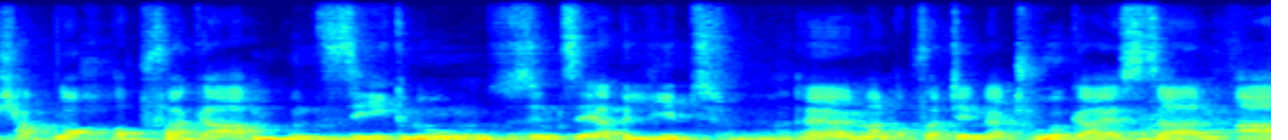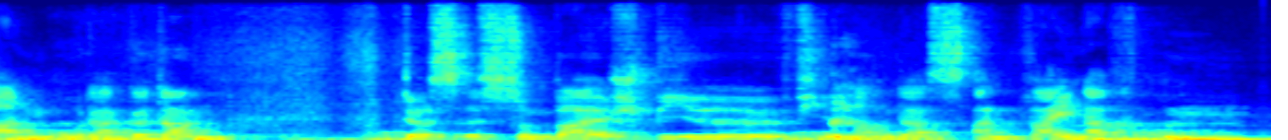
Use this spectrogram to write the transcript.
Ich habe noch Opfergaben und Segnungen, sind sehr beliebt. Äh, man opfert den Naturgeistern, Ahnen oder Göttern. Das ist zum Beispiel, viele machen das an Weihnachten,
